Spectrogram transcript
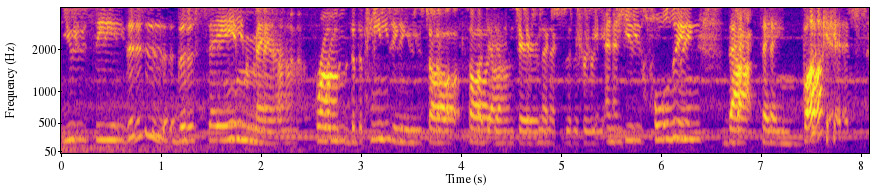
you see this is the same man from the painting you saw, saw downstairs next to the tree, and he's holding that same bucket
